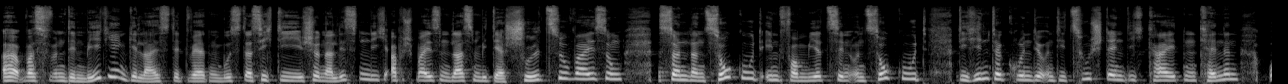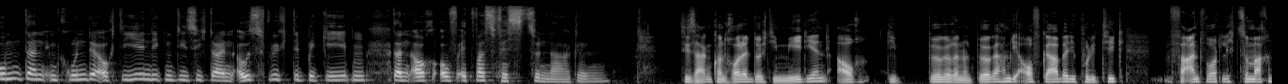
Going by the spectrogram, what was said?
äh, was von den Medien geleistet werden muss, dass sich die Journalisten nicht abspeisen lassen mit der Schuldzuweisung, sondern so gut informiert sind und so gut die Hintergründe und die Zuständigkeiten kennen, um dann im Grunde auch diejenigen, die sich da in Ausflüchte begeben, dann auch auf etwas festzunageln. Sie sagen Kontrolle durch die Medien, auch die Bürgerinnen und Bürger haben die Aufgabe, die Politik verantwortlich zu machen.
